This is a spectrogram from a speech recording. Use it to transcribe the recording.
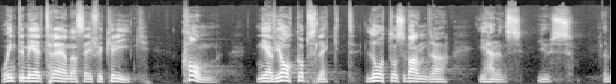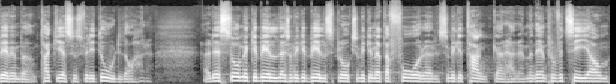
och inte mer träna sig för krig. Kom, ni av Jakobs släkt, låt oss vandra i Herrens ljus. Jag ber en bön. Tack Jesus för ditt ord idag, Herre. Det är så mycket bilder, så mycket bildspråk, så mycket metaforer, så mycket tankar, Herre. Men det är en profetia om,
